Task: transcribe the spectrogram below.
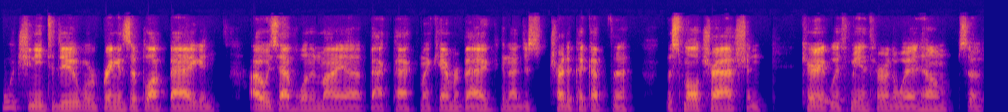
what you need to do, or bring a Ziploc bag. And I always have one in my uh, backpack, my camera bag, and I just try to pick up the the small trash and carry it with me and throw it away at home. So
